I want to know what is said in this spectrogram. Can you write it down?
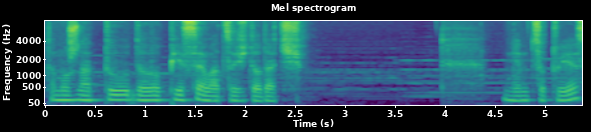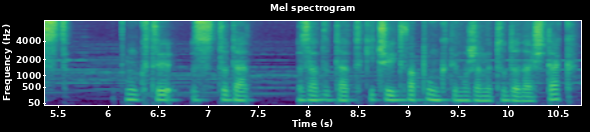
To można tu do pieseła coś dodać. Nie wiem co tu jest. Punkty doda za dodatki, czyli dwa punkty możemy tu dodać, tak?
